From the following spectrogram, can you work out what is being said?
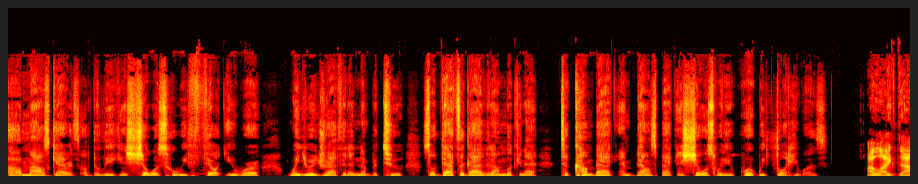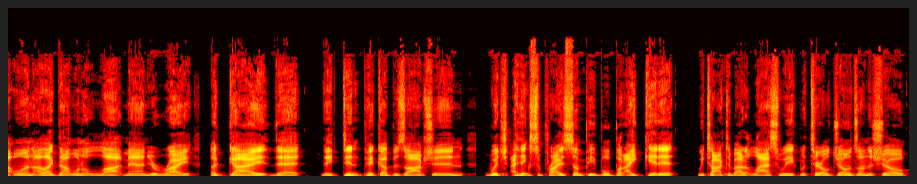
uh, Myles Garrett's of the league and show us who we thought you were when you were drafted at number two. So that's a guy that I'm looking at to come back and bounce back and show us what he what we thought he was. I like that one. I like that one a lot, man. You're right. A guy that they didn't pick up his option, which I think surprised some people, but I get it. We talked about it last week with Terrell Jones on the show.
